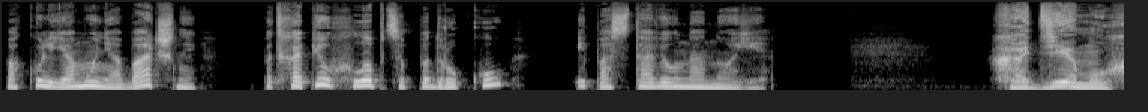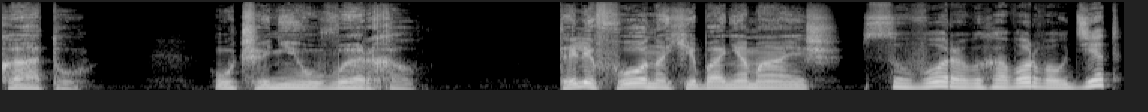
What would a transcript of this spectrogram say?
пакуль яму нябачны, падхапіў хлопца пад руку і паставіў на ногі. Хадзем у хату. Учыніў вэрхал. Тэлефона хіба не маеш. Сувора выгаворваў дзед,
